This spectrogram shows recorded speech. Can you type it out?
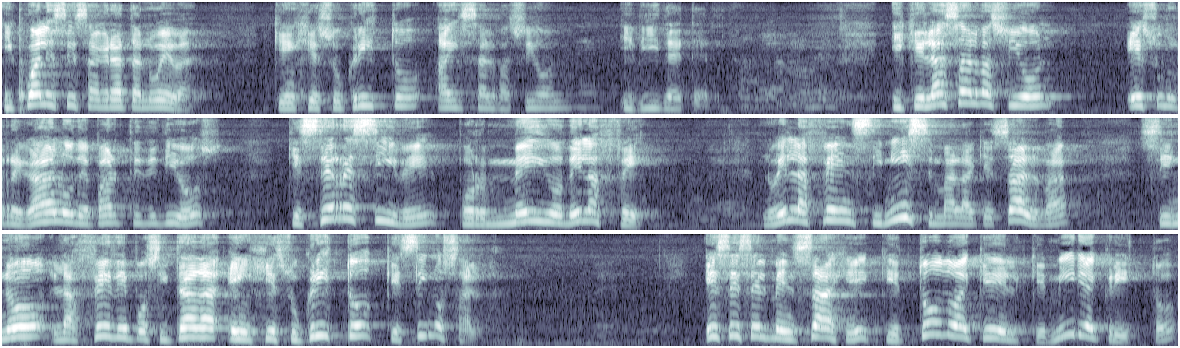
¿Y cuál es esa grata nueva? Que en Jesucristo hay salvación y vida eterna. Y que la salvación es un regalo de parte de Dios que se recibe por medio de la fe. No es la fe en sí misma la que salva, sino la fe depositada en Jesucristo que sí nos salva. Ese es el mensaje que todo aquel que mire a Cristo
